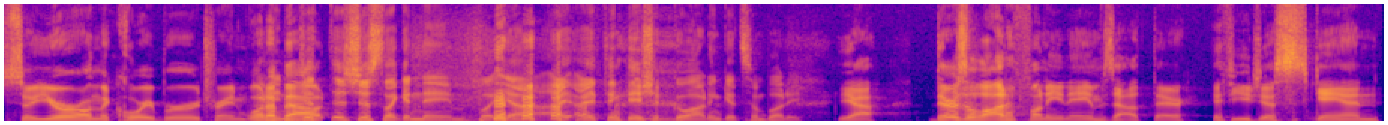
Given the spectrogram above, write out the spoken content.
So you're on the Corey Brewer train. What I mean, about ju- it's just like a name, but yeah, I, I think they should go out and get somebody. Yeah. There's a lot of funny names out there if you just scan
